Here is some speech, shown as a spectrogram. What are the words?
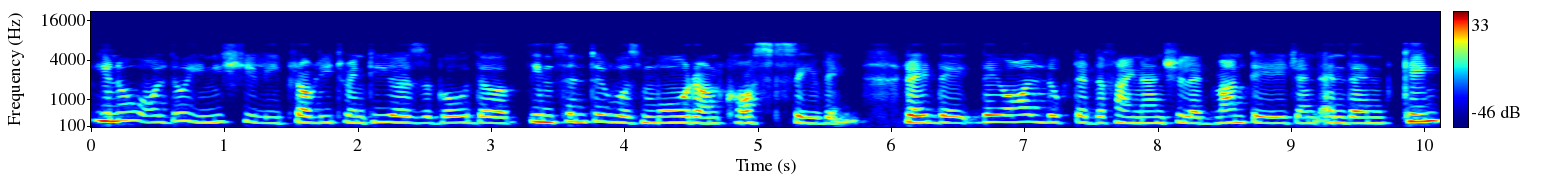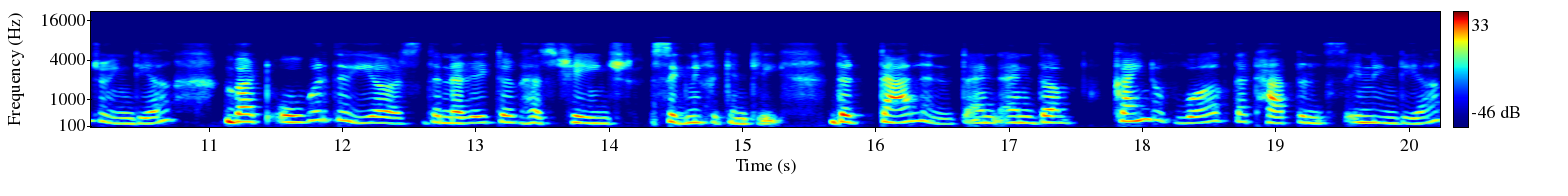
you know, although initially, probably 20 years ago, the incentive was more on cost saving, right? They, they all looked at the financial advantage and, and then came to India. But over the years, the narrative has changed significantly. The talent and, and the kind of work that happens in India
